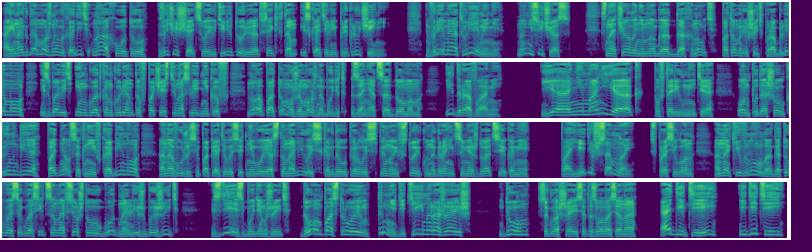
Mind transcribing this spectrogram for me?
А иногда можно выходить на охоту, зачищать свою территорию от всяких там искателей приключений. Время от времени, но не сейчас. Сначала немного отдохнуть, потом решить проблему, избавить Ингу от конкурентов по части наследников, ну а потом уже можно будет заняться домом и дровами. «Я не маньяк», — повторил Митя. Он подошел к Инге, поднялся к ней в кабину, она в ужасе попятилась от него и остановилась, когда уперлась спиной в стойку на границе между отсеками. «Поедешь со мной?» — спросил он. Она кивнула, готовая согласиться на все, что угодно, лишь бы жить. «Здесь будем жить, дом построим, ты мне детей нарожаешь». «Дом», — соглашаясь, отозвалась она. «А детей?» «И детей».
